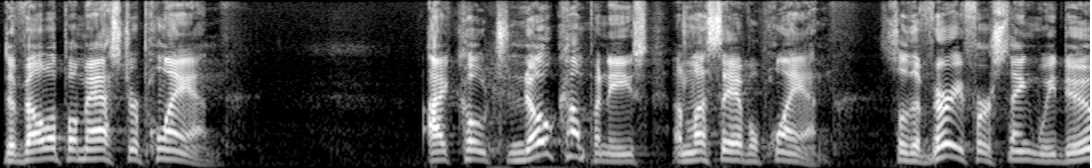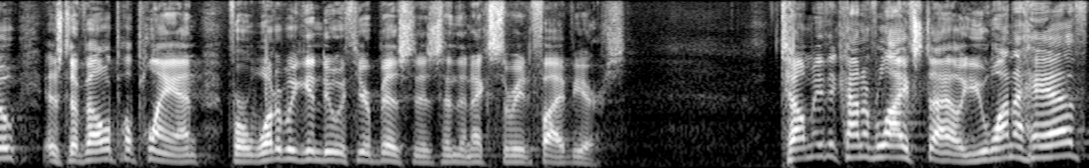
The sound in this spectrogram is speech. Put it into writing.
develop a master plan. I coach no companies unless they have a plan. So the very first thing we do is develop a plan for what are we going to do with your business in the next three to five years. Tell me the kind of lifestyle you want to have,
